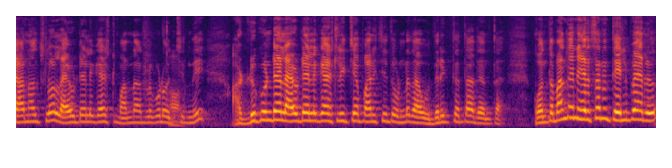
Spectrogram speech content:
ఛానల్స్లో లైవ్ టెలికాస్ట్ మన దాంట్లో కూడా వచ్చింది. అడ్డుకుంటే లైవ్ టెలికాస్ట్లు ఇచ్చే పరిస్థితి ఉండదు. ఆ ఉద్రిక్తత అదంతా. కొంతమంది నిరసన తెలిపారు.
